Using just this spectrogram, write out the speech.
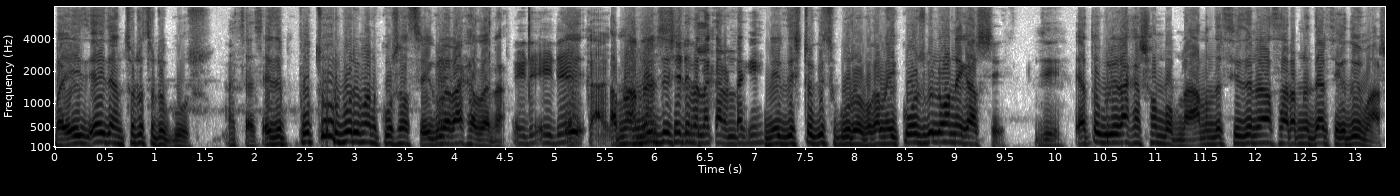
ভাই এই এই দেন ছোট ছোট কোষ। আচ্ছা আচ্ছা। এই যে প্রচুর পরিমাণ কোষ আছে এগুলো রাখা যায় না। আপনার নির্দিষ্ট- ফেলার কারণটা কি? নির্দিষ্ট কিছু কোষ হবে কারণ এই কোষগুলো অনেক আসে। জি। এতগুলি রাখা সম্ভব না। আমাদের সিজনের আছে আর আপনার দেড় থেকে দুই মাস।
